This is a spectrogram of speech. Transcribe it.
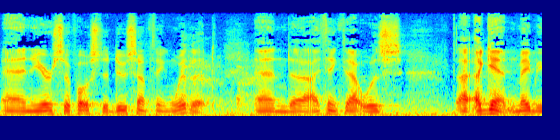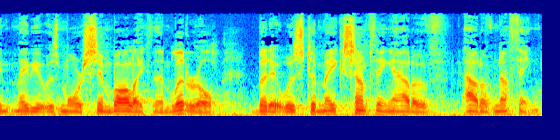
and you're supposed to do something with it. And uh, I think that was uh, again maybe maybe it was more symbolic than literal, but it was to make something out of out of nothing,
